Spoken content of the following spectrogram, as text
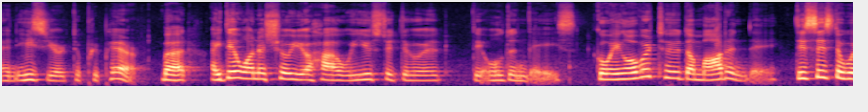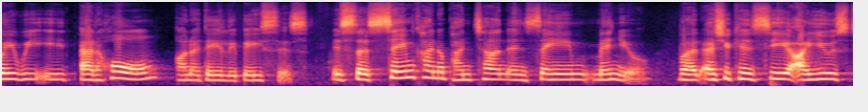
and easier to prepare. But I did want to show you how we used to do it the olden days. Going over to the modern day, this is the way we eat at home on a daily basis. It's the same kind of banchan and same menu. But as you can see, I use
